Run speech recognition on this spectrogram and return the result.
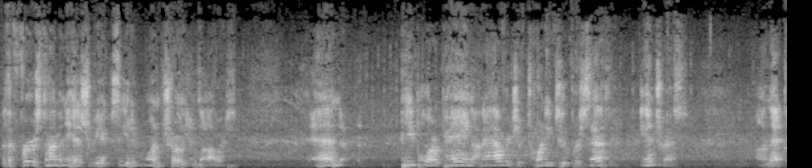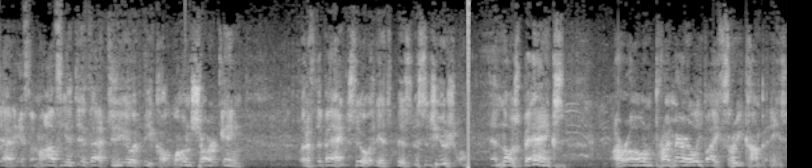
for the first time in history, exceeded $1 trillion. And people are paying on average of 22% interest on that debt. If the mafia did that to you, it'd be called loan sharking. But if the banks do it, it's business as usual. And those banks are owned primarily by three companies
